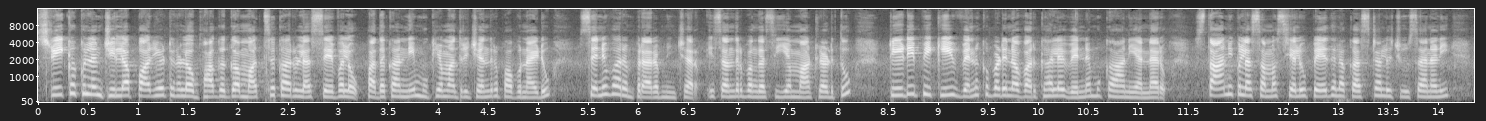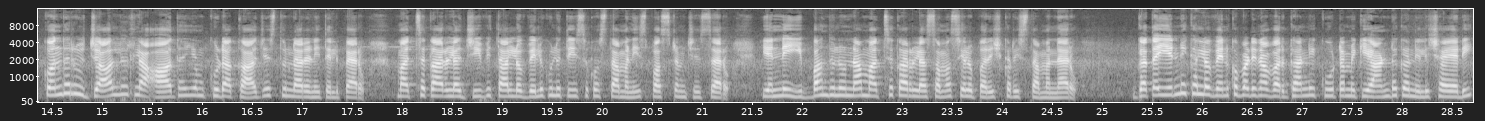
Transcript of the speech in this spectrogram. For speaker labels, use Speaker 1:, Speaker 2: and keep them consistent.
Speaker 1: శ్రీకాకుళం జిల్లా పర్యటనలో భాగంగా మత్స్యకారుల సేవలో పథకాన్ని ముఖ్యమంత్రి చంద్రబాబు నాయుడు శనివారం ప్రారంభించారు. ఈ సందర్భంగా సీఎం మాట్లాడుతూ టీడీపీకి వెనుకబడిన వర్గాలే వెన్నెముక అని అన్నారు. స్థానికుల సమస్యలు పేదల కష్టాలు చూశానని కొందరు జాలర్ల ఆదాయం కూడా కాజేస్తున్నారని తెలిపారు. మత్స్యకారుల జీవితాల్లో వెలుగులు తీసుకొస్తామని స్పష్టం చేశారు. ఎన్ని ఇబ్బందులున్నా మత్స్యకారుల సమస్యలు పరిష్కరిస్తామన్నారు. గత ఎన్నికల్లో వెనుకబడిన వర్గాన్ని కూటమికి అండగా నిలిచాయని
